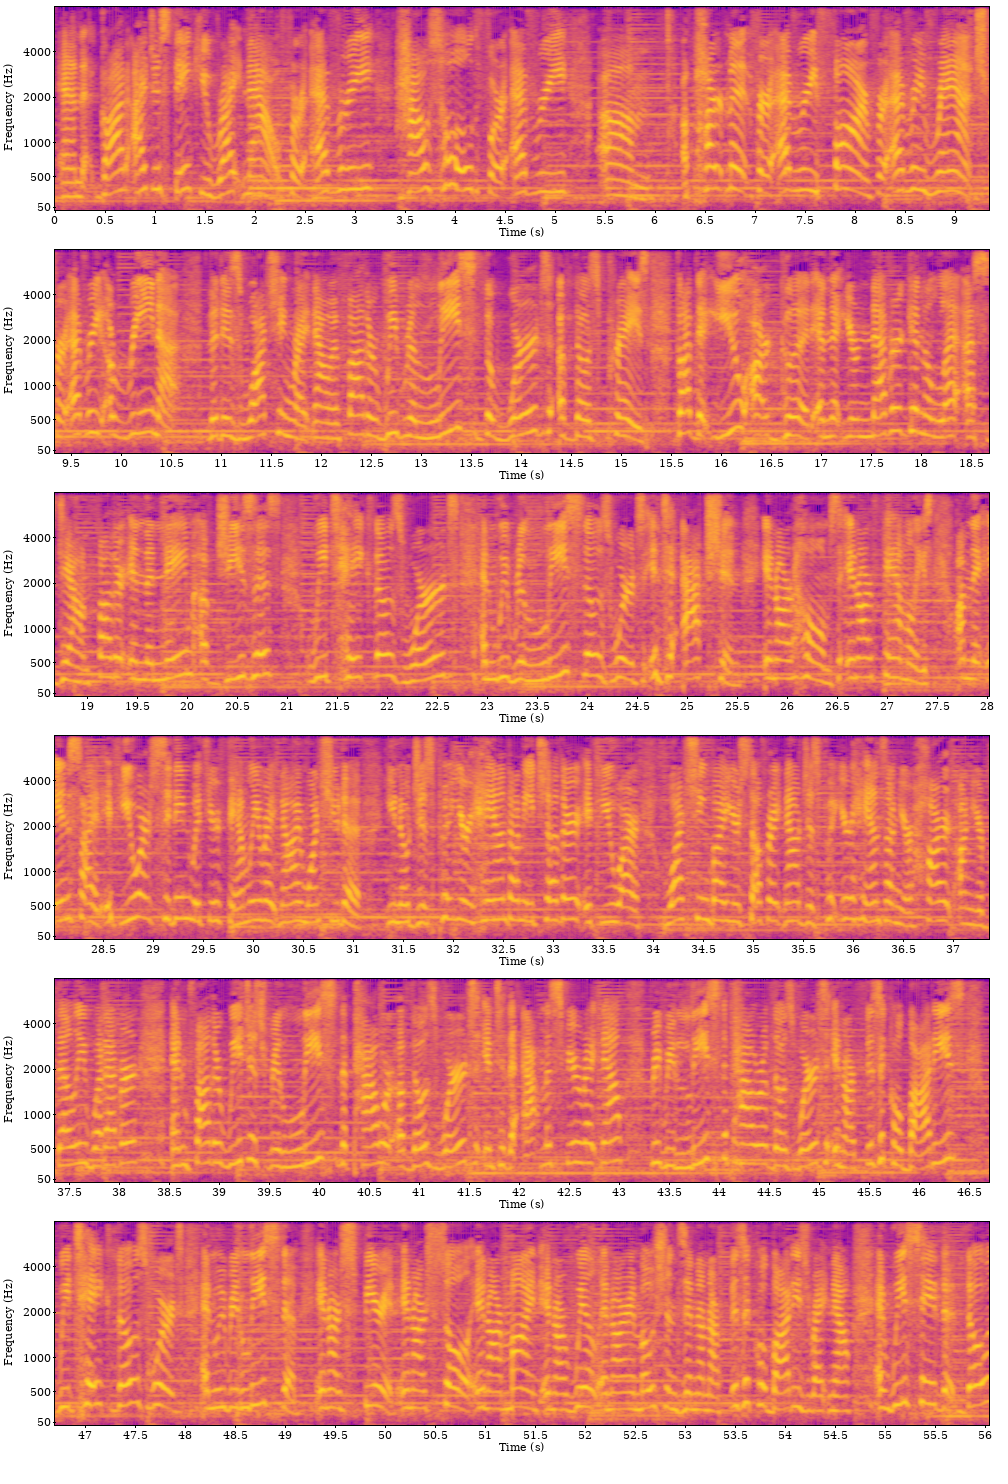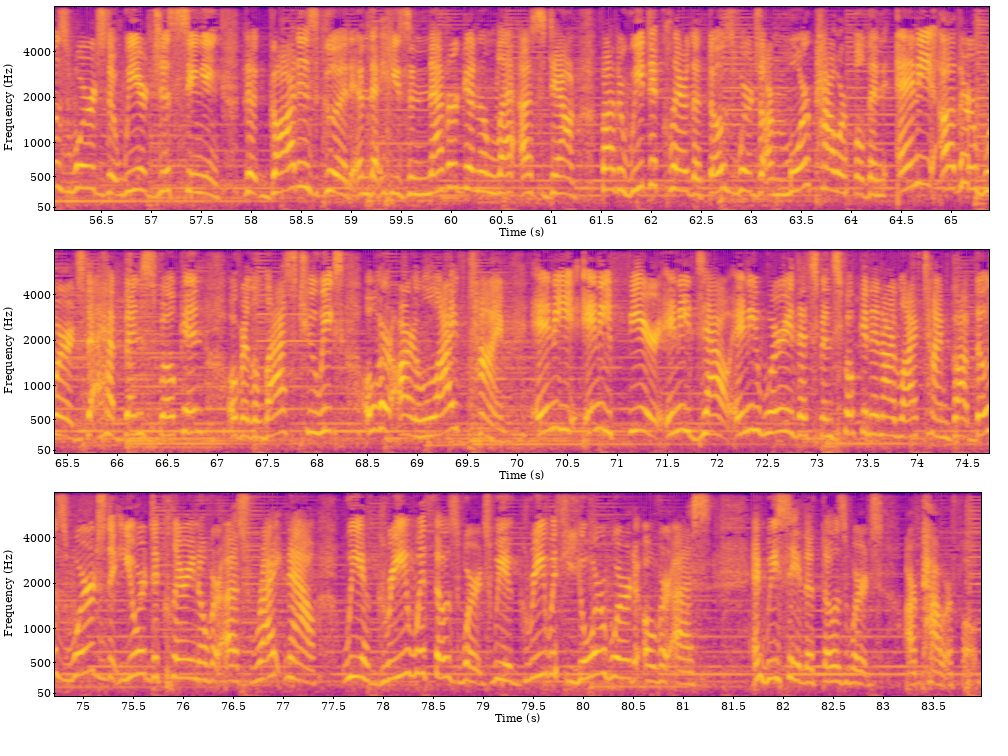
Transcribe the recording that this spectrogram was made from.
And God, I just thank you right now for every household, for every um, apartment, for every farm, for every ranch, for every arena that is watching right now. And Father, we release the words of those praise. God, that you are good and that you're never going to let us down. Father, in the name of Jesus, we take those words and we release those words into action in our homes, in our families, on the inside. If you are sitting with your family, family right now, I want you to, you know, just put your hand on each other. If you are watching by yourself right now, just put your hands on your heart, on your belly, whatever. And Father, we just release the power of those words into the atmosphere right now. We release the power of those words in our physical bodies. We take those words and we release them in our spirit, in our soul, in our mind, in our will, in our emotions, and in our physical bodies right now. And we say that those words that we are just singing, that God is good and that He's never going to let us down. Father, we declare that those words are more powerful than any other words that have been spoken over the last two weeks, over our lifetime. Any, any fear, any doubt, any worry that's been spoken in our lifetime, God, those words that you are declaring over us right now, we agree with those words. We agree with your word over us. And we say that those words are powerful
